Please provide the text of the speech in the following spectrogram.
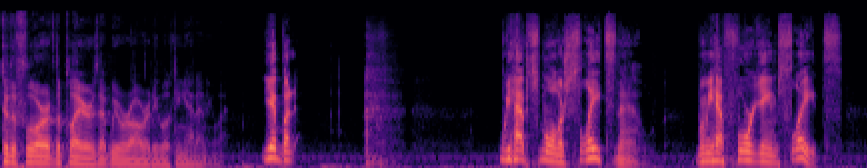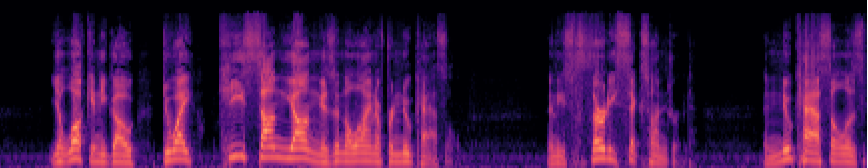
To the floor of the players that we were already looking at anyway. Yeah, but we have smaller slates now. When we have four game slates, you look and you go, do I. Ki Sung-yueng is in the lineup for Newcastle, and he's 3,600. And Newcastle is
